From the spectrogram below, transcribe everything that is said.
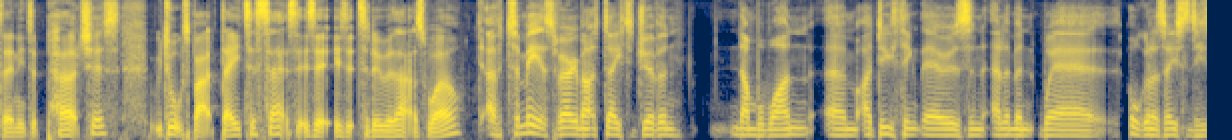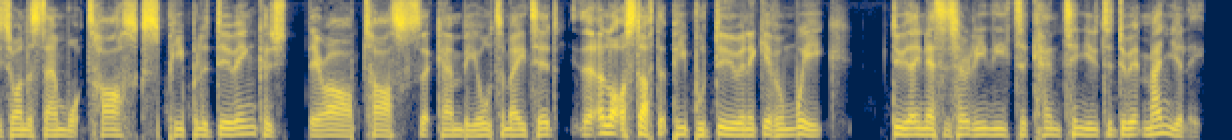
they need to purchase? We talked about data sets. Is it is it to do with that as well? Uh, to me, it's very much data driven. Number one, um, I do think there is an element where organizations need to understand what tasks people are doing because there are tasks that can be automated. A lot of stuff that people do in a given week do they necessarily need to continue to do it manually?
